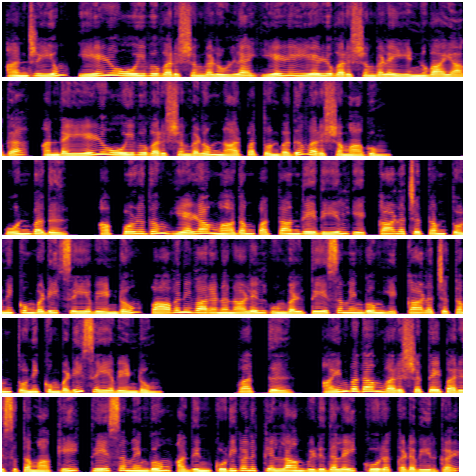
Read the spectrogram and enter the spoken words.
அன்றியும் ஏழு ஓய்வு வருஷங்கள் உள்ள ஏழு ஏழு வருஷங்களை எண்ணுவாயாக அந்த ஏழு ஓய்வு வருஷங்களும் நாற்பத்தொன்பது வருஷமாகும். ஒன்பது. அப்பொழுதும் ஏழாம் மாதம் பத்தாம் தேதியில் எக்காலச்சத்தம் தொனிக்கும்படி செய்ய வேண்டும். பாவநிவாரண நாளில் உங்கள் தேசமெங்கும் எக்காலச்சத்தம் தொனிக்கும்படி செய்ய வேண்டும். பத்து. ஐம்பதாம் வருஷத்தை பரிசுத்தமாக்கி தேசமெங்கும் அதன் குடிகளுக்கெல்லாம் விடுதலை கூறக்கடவீர்கள்.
